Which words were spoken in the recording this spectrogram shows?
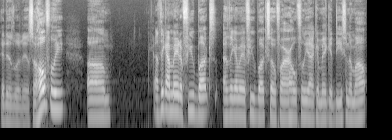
it is what it is. So hopefully, um, I think I made a few bucks. I think I made a few bucks so far. Hopefully, I can make a decent amount.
